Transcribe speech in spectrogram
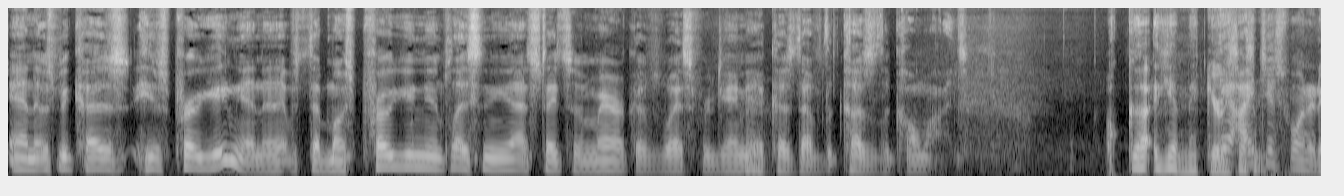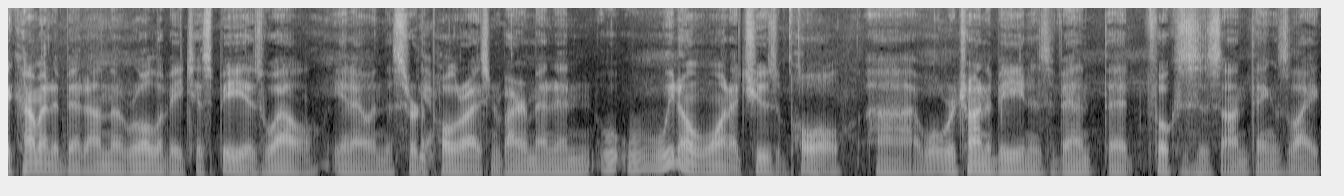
And it was because he was pro union, and it was the most pro union place in the United States of America was West Virginia hmm. because of, the, because of the coal mines. Oh, God. yeah, Mick, yeah, I just wanted to comment a bit on the role of HSB as well, you know, in this sort of yeah. polarized environment. And w- we don't want to choose a pole. Uh, what we're trying to be in this event that focuses on things like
